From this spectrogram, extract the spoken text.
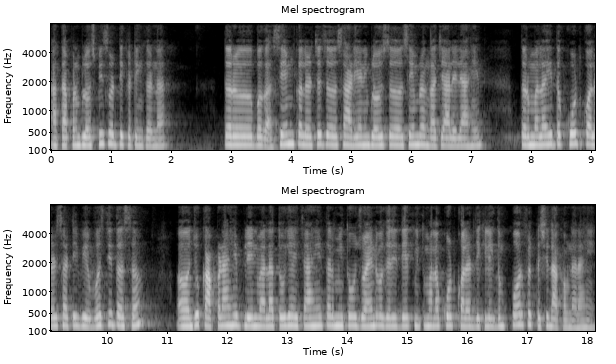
आता आपण ब्लाऊज पीसवरती कटिंग करणार. तर बघा सेम कलरचेच साडी आणि ब्लाऊज सेम रंगाचे आलेले आहेत. तर मला इथं कोट कॉलरसाठी व्यवस्थित असं जो कापड आहे प्लेनवाला तो घ्यायचा आहे. तर मी तो जॉईंट वगैरे देत मी तुम्हाला कोट कॉलर देखील एकदम परफेक्ट अशी दाखवणार आहे.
